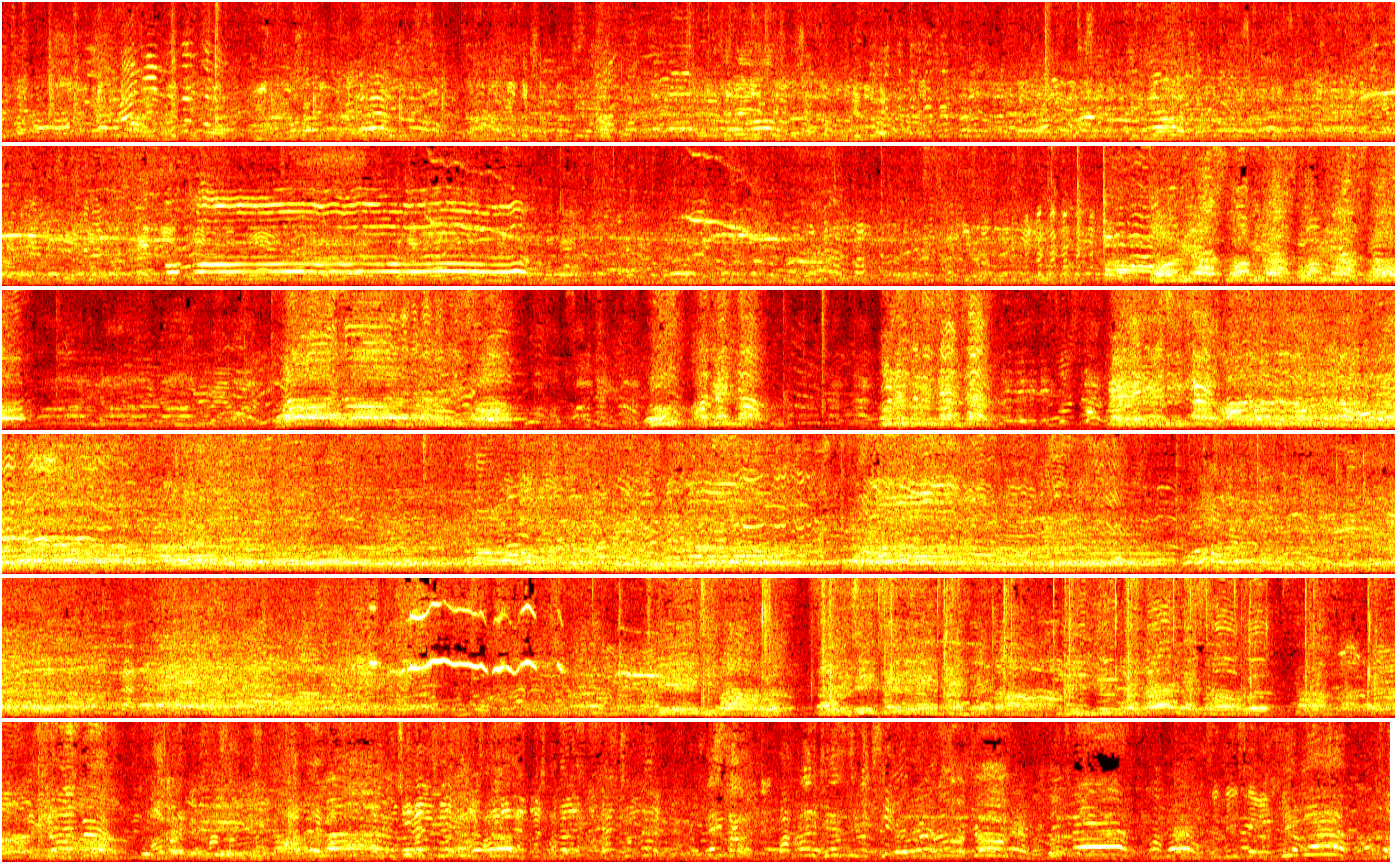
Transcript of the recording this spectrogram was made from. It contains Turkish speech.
100 yıllık şampiyonluk futbol. 100 yıllık şampiyonluk futbol. Seneye 25 yıllık şampiyonluğumuz geliyor. 2024 şampiyonluğumuz kutlu Bak herkes çıksın. Bana bakın. Dinle. Dinle.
